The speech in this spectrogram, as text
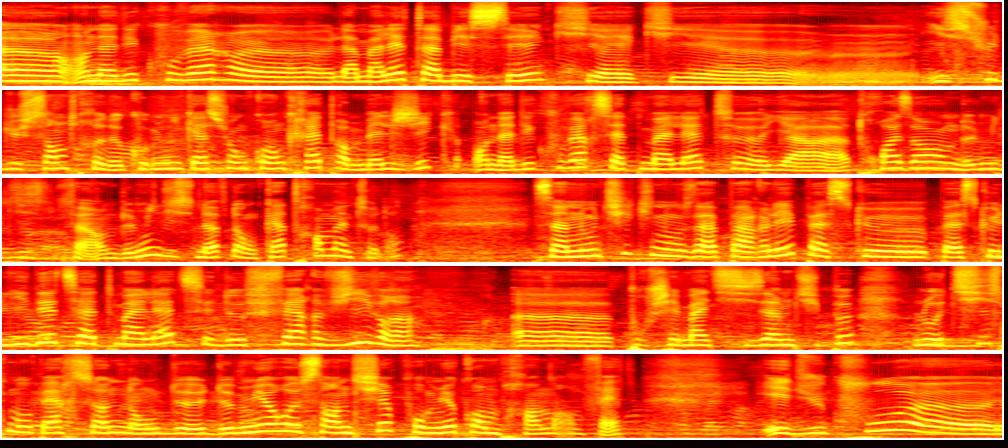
Euh, on a découvert euh, la mallette ABC qui est, qui est issue du centre de communication concrète en Belgique. On a découvert cette mallette il y a trois ans, en, 2019, donc quatre ans maintenant. C'est un outil qui nous a parlé parce que, parce que l'idée de cette mallette, c'est de faire vivre euh, pour schématiser un petit peu l'autisme aux personnes, donc de, mieux ressentir pour mieux comprendre en fait. Et du coup, euh,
